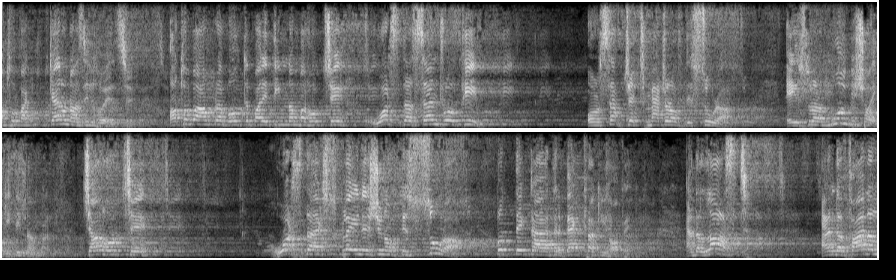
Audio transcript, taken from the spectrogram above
অথবা কেন নাজিল হয়েছে? অথবা আমরা বলতে পারি তিন নাম্বার হচ্ছে what's the central theme or subject matter of this সূরা? এই সূরার মূল বিষয় কি? তিন নাম্বার। চার হচ্ছে what's the explanation of this সূরা? প্রত্যেকটা আয়াতের ব্যাখ্যা কি হবে? And the last and the final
